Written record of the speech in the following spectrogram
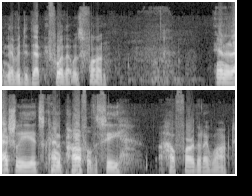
I never did that before. That was fun. And it actually, it's kind of powerful to see how far that I walked.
